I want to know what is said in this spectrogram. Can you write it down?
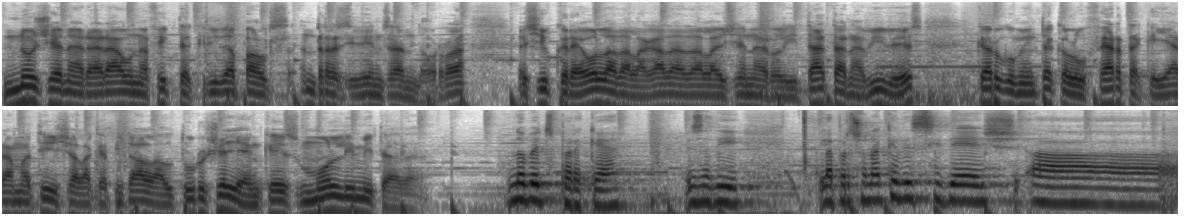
no generarà un efecte crida pels residents a Andorra. Així ho creu la delegada de la Generalitat, Ana Vives, que argumenta que l'oferta que hi ha ara mateix a la capital alt urgellenca és molt limitada. No veig per què. És a dir, la persona que decideix eh,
